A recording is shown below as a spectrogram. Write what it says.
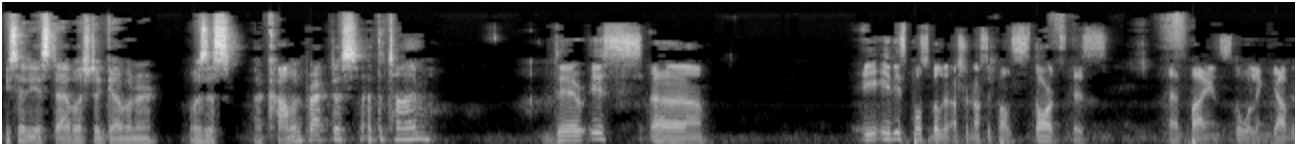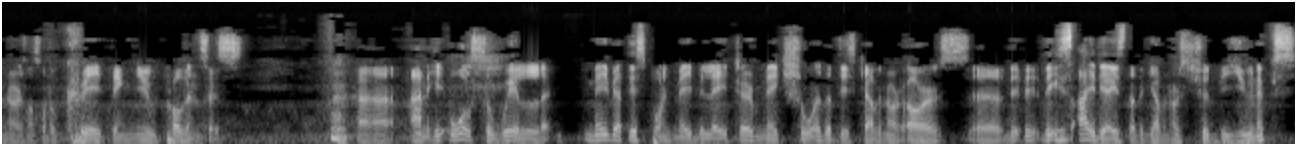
you said he established a governor. Was this a common practice at the time? There is, uh, it is possible that Ashurnasirpal starts this uh, by installing governors and sort of creating new provinces. Uh, and he also will, maybe at this point, maybe later, make sure that these governors are. Uh, the, the, his idea is that the governors should be eunuchs,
